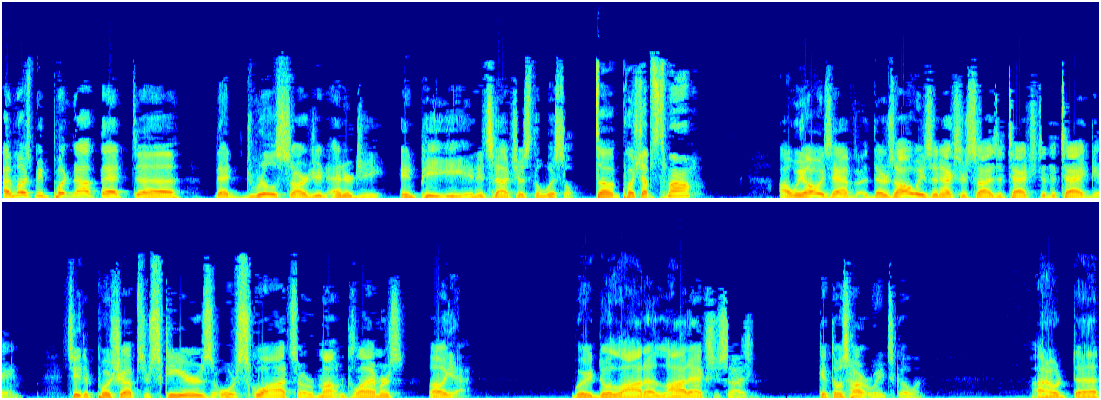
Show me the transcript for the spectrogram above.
I must be putting out that uh, that drill sergeant energy in PE, and it's not just the whistle. So push-ups tomorrow. Uh, we always have. There's always an exercise attached to the tag game. It's either push-ups or skiers or squats or mountain climbers. Oh yeah, we do a lot of lot of exercising. Get those heart rates going. I don't. Uh,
